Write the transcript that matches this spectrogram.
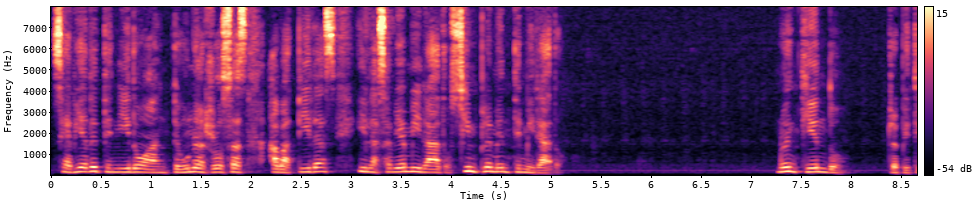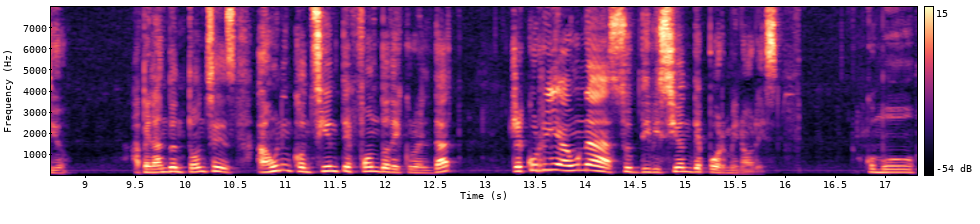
se había detenido ante unas rosas abatidas y las había mirado, simplemente mirado. No entiendo, repitió. Apelando entonces a un inconsciente fondo de crueldad, recurría a una subdivisión de pormenores, como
